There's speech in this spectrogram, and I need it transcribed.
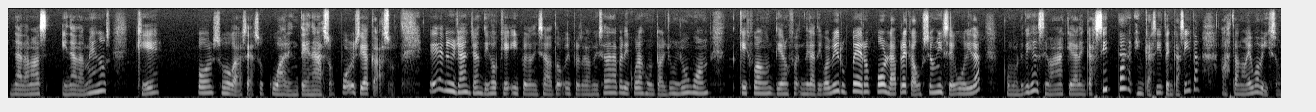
nada más y nada menos que por su hogar, o sea, su cuarentenazo, por si acaso. Eh, Jan Jan dijo que y protagonizado y protagonizada la película junto a Jung Jung Won que fue, dieron negativo al virus, pero por la precaución y seguridad, como les dije, se van a quedar en casita, en casita, en casita, hasta nuevo aviso.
